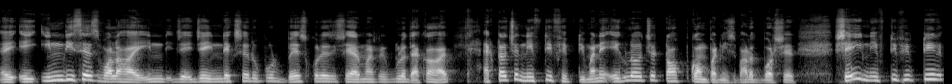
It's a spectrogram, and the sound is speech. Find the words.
এই- ইন্ডিসেস বলা হয় যে ইন্ডেক্সের উপর বেস করে শেয়ার মার্কেটগুলো দেখা হয়, একটা হচ্ছে নিফটি ফিফটি মানে এগুলো হচ্ছে টপ কোম্পানিস ভারতবর্ষের। সেই নিফটি ফিফটির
